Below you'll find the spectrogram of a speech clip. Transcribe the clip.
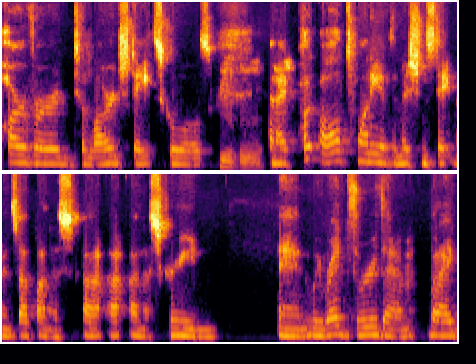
harvard to large state schools. Mm-hmm. and i put all 20 of the mission statements up on a, uh, uh, on a screen and we read through them but i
